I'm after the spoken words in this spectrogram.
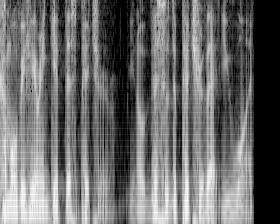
come over here and get this picture. You know, this is the picture that you want.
